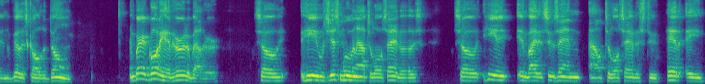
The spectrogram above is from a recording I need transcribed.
in the village called the Dome. And Berry Gordy had heard about her, so he was just moving out to Los Angeles so he invited Suzanne out to Los Angeles to head a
